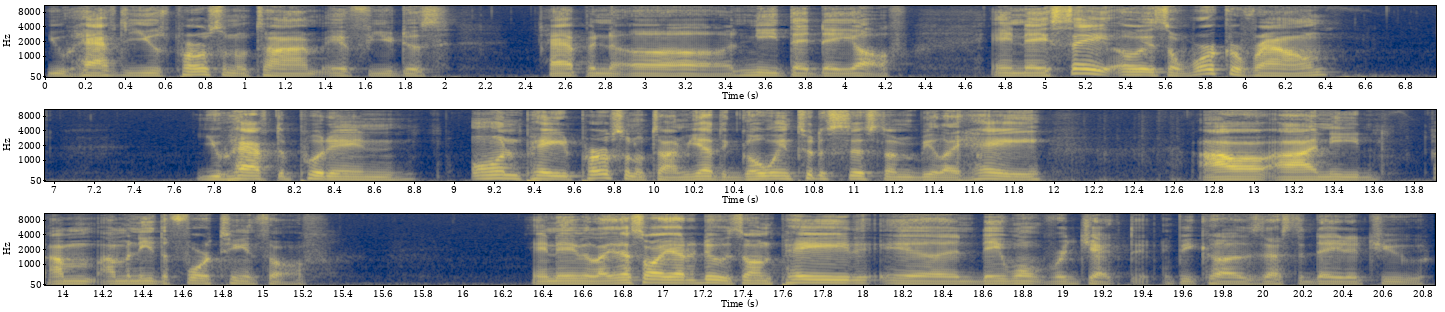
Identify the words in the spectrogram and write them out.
You have to use personal time if you just happen to uh need that day off. And they say, oh, it's a workaround. You have to put in unpaid personal time. You have to go into the system and be like, hey, I I need I'm I'm gonna need the 14th off. And they be like, that's all you got to do. It's unpaid, and they won't reject it because that's the day that you.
